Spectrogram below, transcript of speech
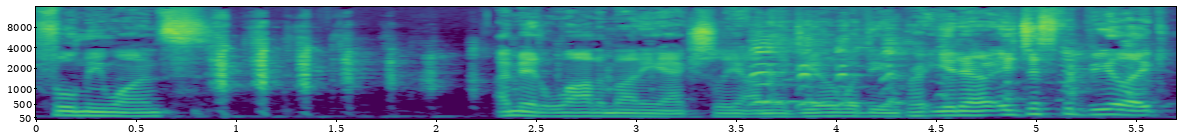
Fool me once. I made a lot of money actually on the deal with the impre- you know. It just would be like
